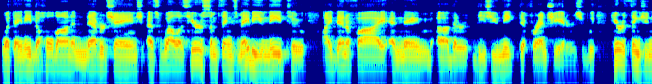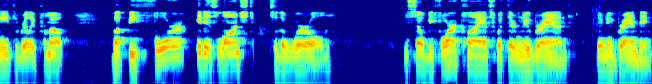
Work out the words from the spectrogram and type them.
what they need to hold on and never change as well as here are some things maybe you need to identify and name uh, that are these unique differentiators. We, here are things you need to really promote. But before it is launched to the world, so before our clients with their new brand, their new branding,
